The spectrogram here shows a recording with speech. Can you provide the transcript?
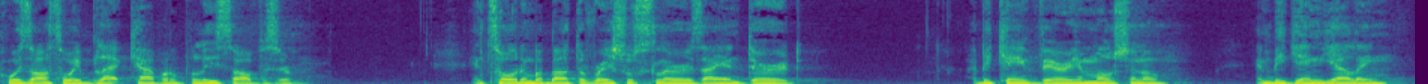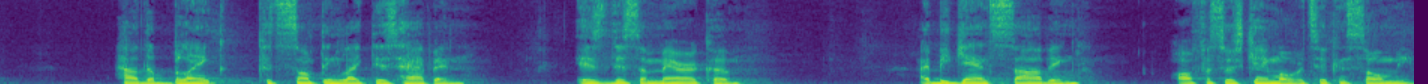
who was also a black Capitol police officer and told him about the racial slurs I endured. I became very emotional and began yelling, How the blank could something like this happen? Is this America? I began sobbing. Officers came over to console me.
